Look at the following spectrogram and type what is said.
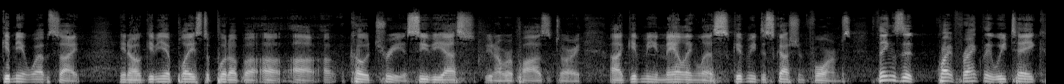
give me a website, you know, give me a place to put up a, a, a code tree, a CVS, you know, repository. Uh, give me mailing lists, give me discussion forums, things that, quite frankly, we take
